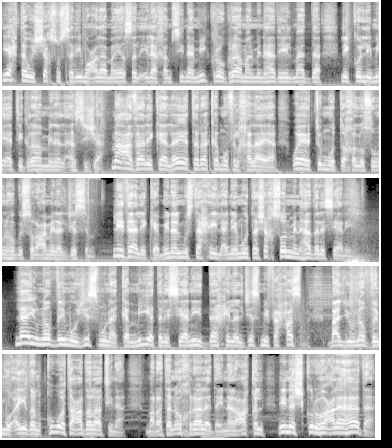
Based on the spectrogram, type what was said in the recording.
يحتوي الشخص السليم على ما يصل إلى 50 ميكروغراما من هذه المادة لكل 100 جرام من الأنسجة. مع ذلك لا يتراكم في الخلايا ويتم التخلص منه بسرعة من الجسم. لذلك من المستحيل أن يموت شخص من هذا السيانيد لا ينظم جسمنا كمية الإسيانيد داخل الجسم فحسب بل ينظم أيضا قوة عضلاتنا. مرة أخرى لدينا العقل لنشكره على هذا.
